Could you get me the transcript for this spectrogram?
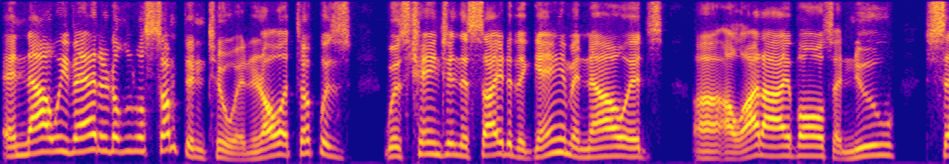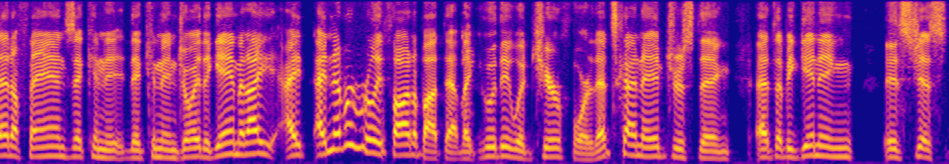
and now we've added a little something to it, and all it took was was changing the side of the game, and now it's uh, a lot of eyeballs, a new set of fans that can that can enjoy the game. And I I, I never really thought about that, like who they would cheer for. That's kind of interesting. At the beginning, it's just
